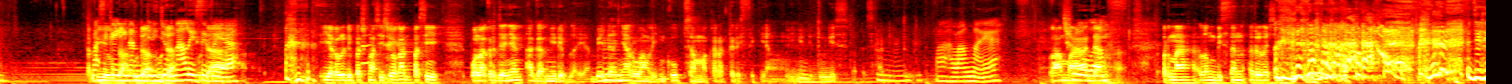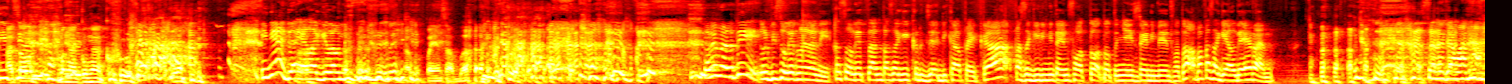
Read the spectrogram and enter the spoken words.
Masih keinginan menjadi jurnalis itu ya? Iya kalau di pers mahasiswa kan pasti pola kerjanya agak mirip lah ya. Bedanya ruang lingkup sama karakteristik yang ingin ditulis pada saat itu. Wah lama ya. Lama True dan love. Pernah long distance relationship jadi atau mengaku-ngaku Ini ada yang lagi long distance relationship. apa yang sabar. Tapi berarti lebih sulit mana nih? Kesulitan pas lagi kerja di KPK, pas lagi dimintain foto, atau punya istri yang dimintain foto, apa pas lagi LDRan? Sulit yang mana?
